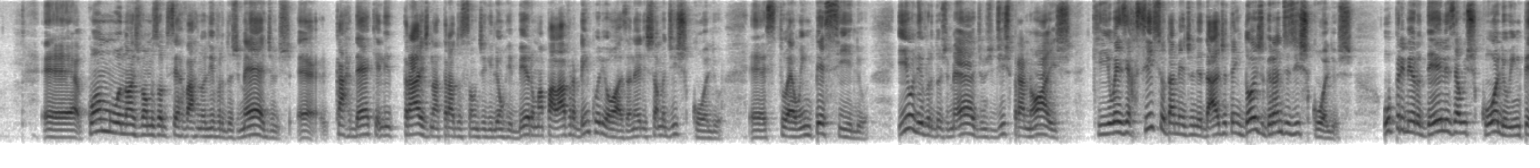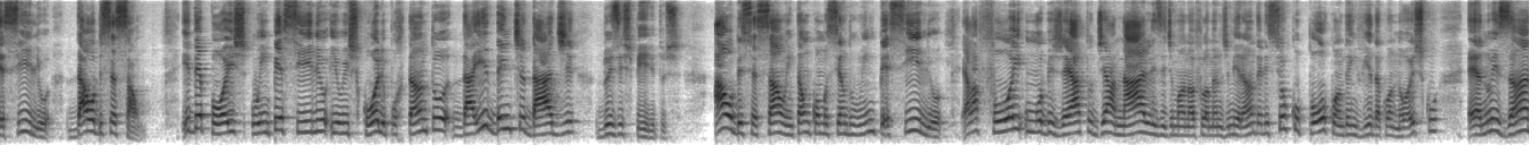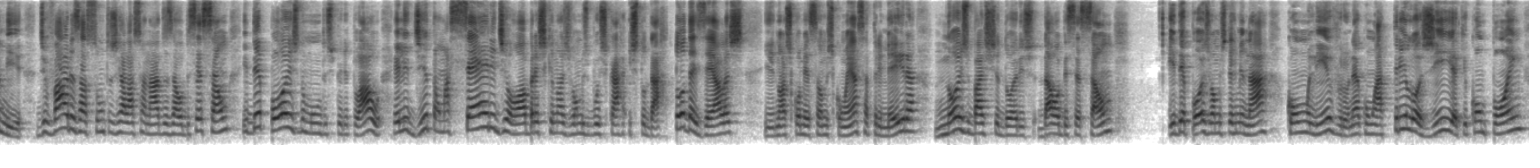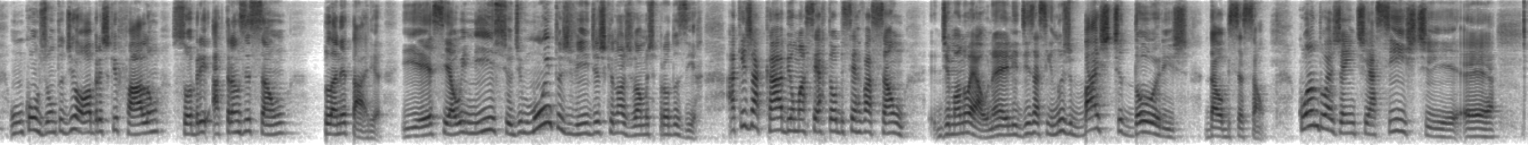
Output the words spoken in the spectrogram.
É, como nós vamos observar no livro dos médiuns, é, Kardec ele traz na tradução de Guilhom Ribeiro uma palavra bem curiosa, né? ele chama de escolho, é, isto é, o empecilho. E o livro dos médiuns diz para nós que o exercício da mediunidade tem dois grandes escolhos. O primeiro deles é o escolho, o empecilho da obsessão. E depois o empecilho e o escolho, portanto, da identidade dos espíritos. A obsessão, então, como sendo um empecilho, ela foi um objeto de análise de Manuel Filomeno de Miranda. Ele se ocupou, quando em vida conosco, é, no exame de vários assuntos relacionados à obsessão e depois no mundo espiritual ele dita uma série de obras que nós vamos buscar estudar todas elas e nós começamos com essa primeira nos bastidores da obsessão e depois vamos terminar com um livro, né, com a trilogia que compõe um conjunto de obras que falam sobre a transição planetária. E esse é o início de muitos vídeos que nós vamos produzir. Aqui já cabe uma certa observação de Manuel, né? Ele diz assim: nos bastidores da obsessão. Quando a gente assiste é,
